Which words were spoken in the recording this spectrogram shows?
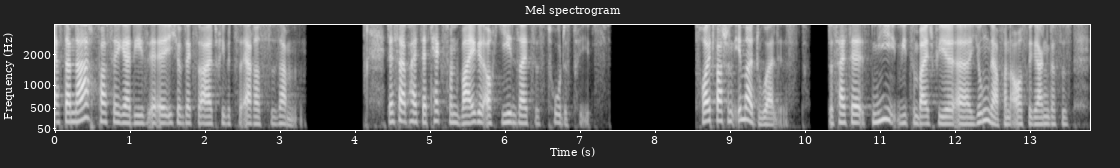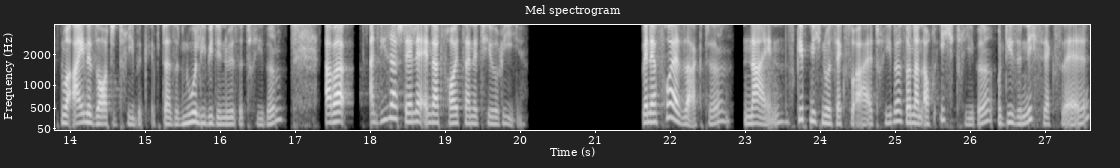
Erst danach fasst er ja die äh, Ich- und Sexualtriebe zu Eros zusammen. Deshalb heißt der Text von Weigel auch jenseits des Todestriebs. Freud war schon immer Dualist. Das heißt, er ist nie, wie zum Beispiel äh, Jung, davon ausgegangen, dass es nur eine Sorte Triebe gibt, also nur libidinöse Triebe. Aber an dieser Stelle ändert Freud seine Theorie. Wenn er vorher sagte, nein, es gibt nicht nur Sexualtriebe, sondern auch Ich-Triebe und diese nicht sexuell,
